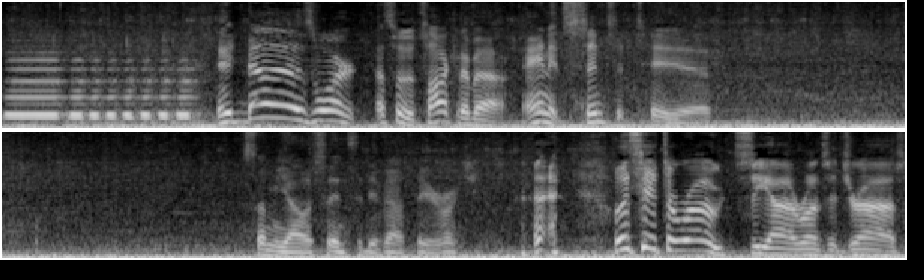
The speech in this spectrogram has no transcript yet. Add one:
It does work. That's what I'm talking about. And it's sensitive. Some of y'all are sensitive out there, aren't you? Let's hit the road, see how it runs and drives.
